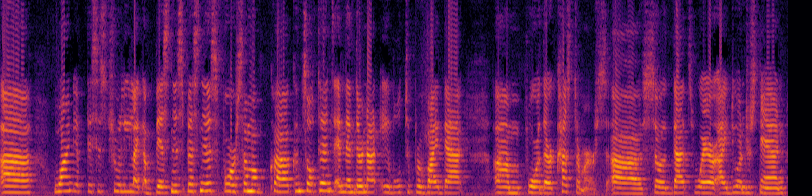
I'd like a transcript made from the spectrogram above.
uh, one if this is truly like a business business for some uh, consultants and then they're not able to provide that um, for their customers uh, so that's where I do understand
